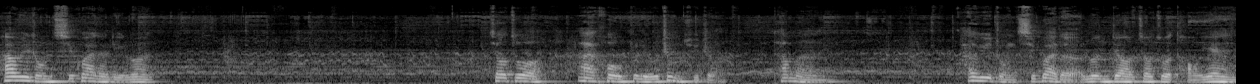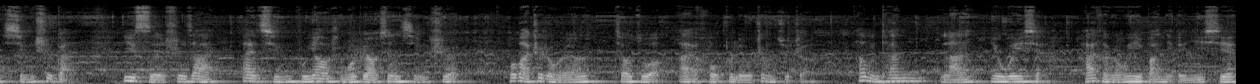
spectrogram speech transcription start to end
还有一种奇怪的理论，叫做“爱后不留证据者”，他们。还有一种奇怪的论调，叫做讨厌形式感，意思是在爱情不要什么表现形式。我把这种人叫做爱后不留证据者，他们贪婪又危险，还很容易把你的一些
